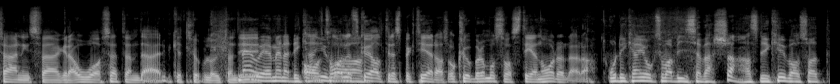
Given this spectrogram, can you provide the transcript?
träningsvägra oavsett vem det är, vilket klubblag. Utan det, Nej, menar, avtalet vara- ska ju alltid respekteras och klubbarna måste vara stenhårda där. Och det kan ju också vara vice versa. Alltså det kan ju vara så att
